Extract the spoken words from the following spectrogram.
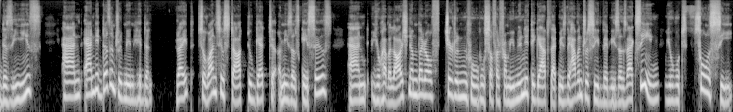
disease and and it doesn't remain hidden right? So once you start to get uh, measles cases, and you have a large number of children who, who suffer from immunity gaps, that means they haven't received their measles vaccine, you would soon see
